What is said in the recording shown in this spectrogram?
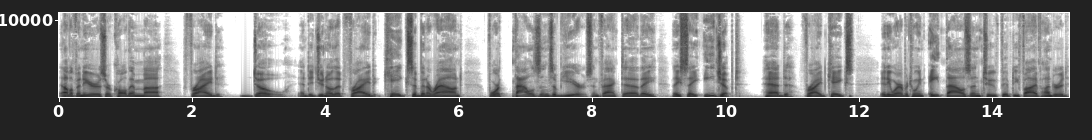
elephant ears or call them uh, fried dough. And did you know that fried cakes have been around for thousands of years. In fact, uh, they they say Egypt had fried cakes anywhere between 8,000 to 5,500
